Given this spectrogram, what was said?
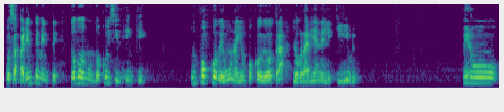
pues aparentemente todo el mundo coincide en que un poco de una y un poco de otra lograrían el equilibrio. Pero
